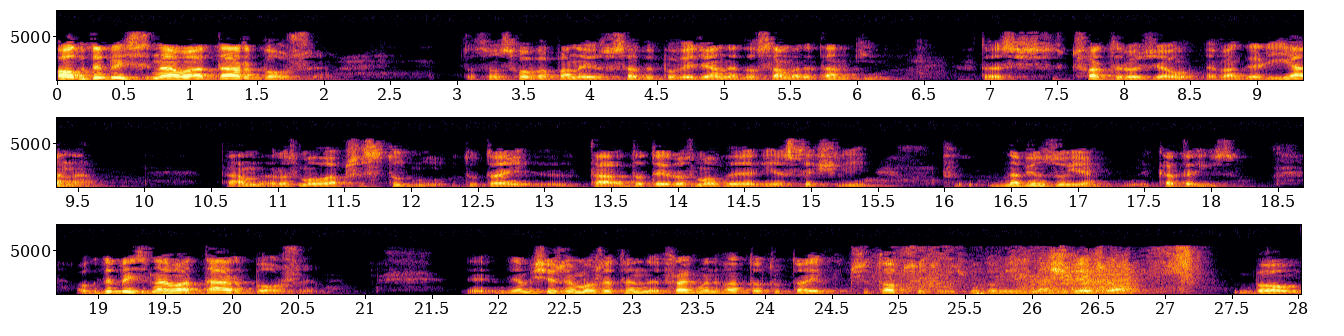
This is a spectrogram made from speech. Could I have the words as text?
O, gdybyś znała dar Boży. To są słowa Pana Jezusa wypowiedziane do Samarytanki. To jest czwarty rozdział Ewangelii Jana. Tam rozmowa przy studni. Tutaj ta, do tej rozmowy jest w tej chwili, nawiązuje kateizm. O, gdybyś znała dar Boży. Ja myślę, że może ten fragment warto tutaj przytoczyć, żebyśmy go mieli na świeżo, bo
